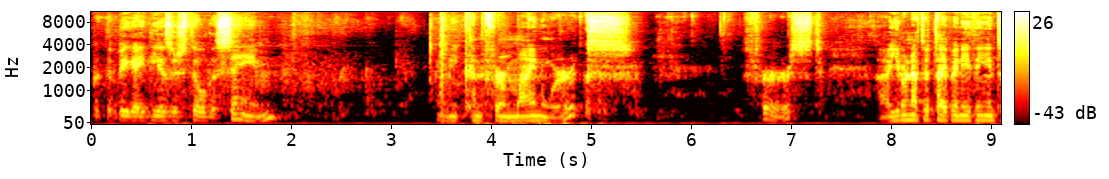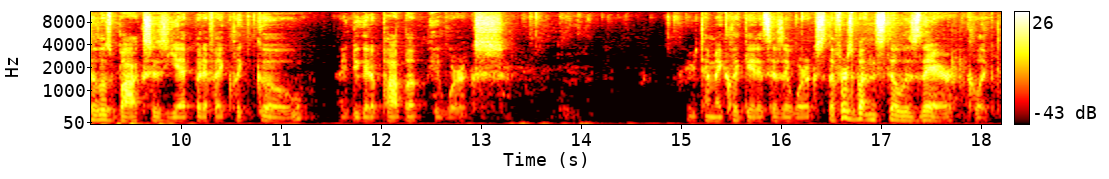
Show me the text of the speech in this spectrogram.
But the big ideas are still the same. Let me confirm mine works. First, uh, you don't have to type anything into those boxes yet, but if I click go, I do get a pop-up, it works. Every time I click it, it says it works. The first button still is there, clicked.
